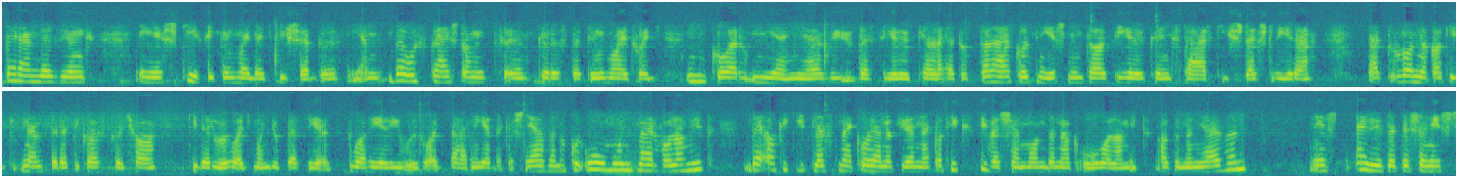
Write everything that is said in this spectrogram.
berendezünk, és készítünk majd egy kisebb ilyen beosztást, amit köröztetünk majd, hogy mikor, milyen nyelvű beszélőkkel lehet ott találkozni, és mint az élőkönyvtár kis testvére tehát vannak, akik nem szeretik azt, hogyha kiderül, hogy mondjuk beszél szuahéliul, vagy bármi érdekes nyelven, akkor ó, mondj már valamit, de akik itt lesznek, olyanok jönnek, akik szívesen mondanak ó valamit azon a nyelven, és előzetesen is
